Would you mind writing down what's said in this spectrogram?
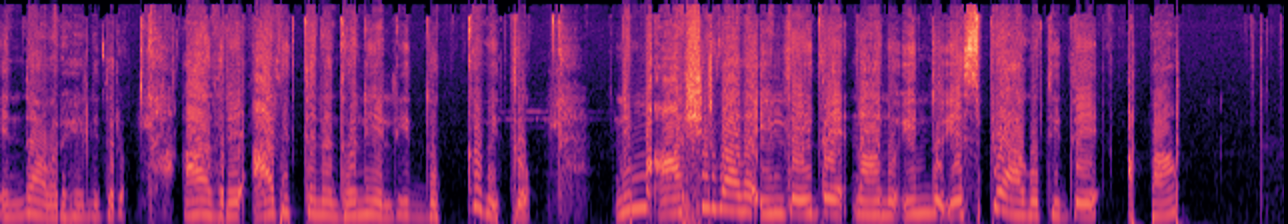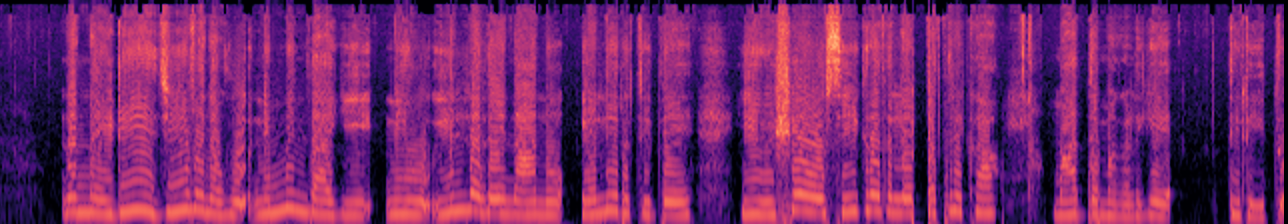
ಎಂದು ಅವರು ಹೇಳಿದರು. ಆದರೆ ಆದಿತ್ಯನ ಧ್ವನಿಯಲ್ಲಿ ದುಃಖವಿತ್ತು. ನಿಮ್ಮ ಆಶೀರ್ವಾದ ಇಲ್ಲದೆ ಇದ್ರೆ ನಾನು ಇಂದು ಎಸ್ ಪಿ ಆಗುತ್ತಿದ್ದೆ, ಅಪ್ಪ. ನನ್ನ ಇಡೀ ಜೀವನವು ನಿಮ್ಮಿಂದಾಗಿ ನೀವು ಇಲ್ಲದೆ ನಾನು ಎಲ್ಲಿರುತ್ತಿದ್ದೆ? ಈ ವಿಷಯವು ಶೀಘ್ರದಲ್ಲೇ ಪತ್ರಿಕಾ ಮಾಧ್ಯಮಗಳಿಗೆ ತಿಳಿಯಿತು.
